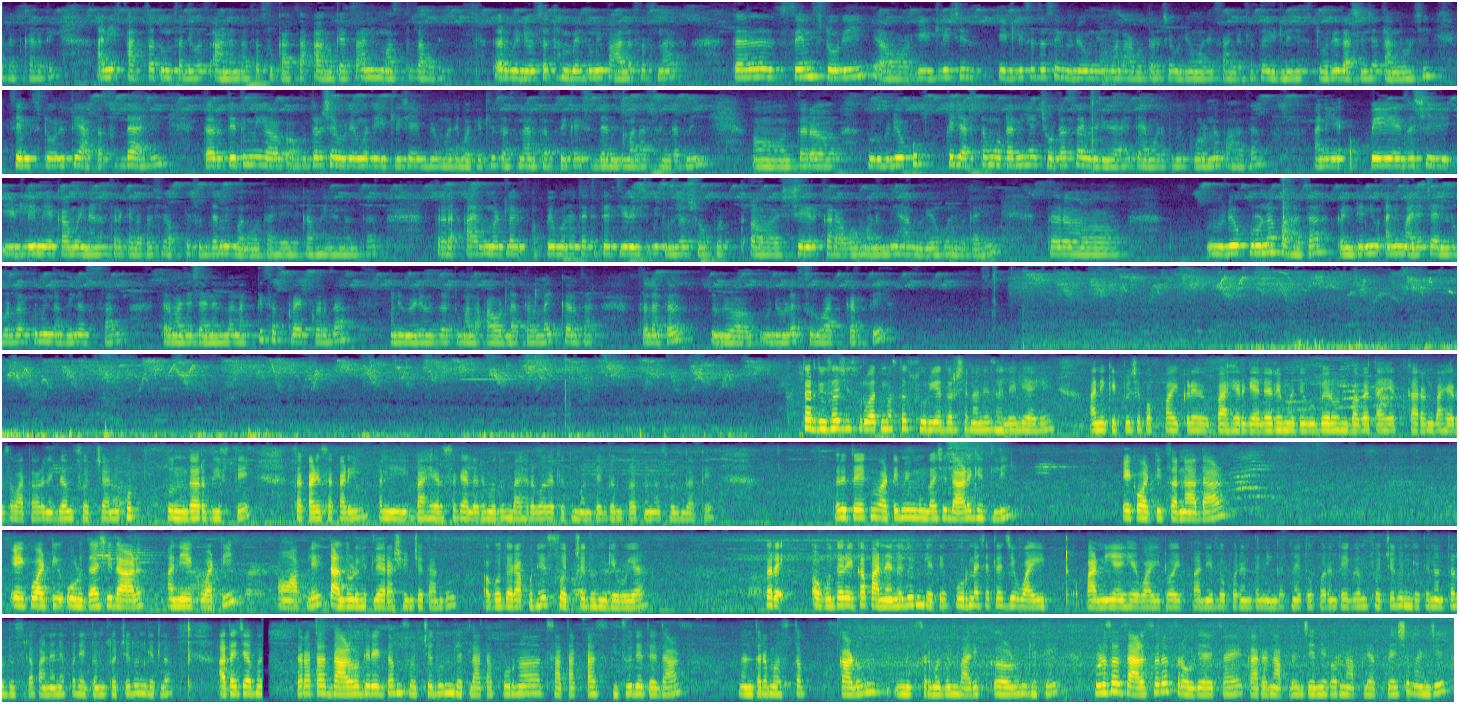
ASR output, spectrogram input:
स्वागत करते. आणि आजचा तुमचा दिवस आनंदाचा सुखाचा आरोग्याचा आणि मस्त जाऊ दे. तर व्हिडिओचं थंबेल तुम्ही पाहिलंच असणार. तर सेम स्टोरी इडलीची इडलीचं जसे व्हिडिओ मी तुम्हाला अगोदरच्या व्हिडिओमध्ये सांगितलं तर इडलीची स्टोरी राशनच्या तांदूळची सेम स्टोरी ती आतासुद्धा आहे. तर ते तुम्ही अगोदरच्या व्हिडिओमध्ये इडलीच्या व्हिडिओमध्ये बघितलीच असणार तर ते काही सध्या मी तुम्हाला सांगत नाही. तर व्हिडिओ खूप काही जास्त मोठा नाही आहे छोटासा व्हिडिओ आहे त्यामुळे तुम्ही पूर्ण पाहता. आणि अप्पे जशी इडली मी एका महिन्यानंतर केला तशी अप्पेसुद्धा मी बनवत आहे एका महिन्यानंतर. तर आज म्हटलं अप्पे बनवत आहे तर त्याची रेसिपी तुमच्यासोबत शेअर करावं म्हणून मी हा व्हिडिओ बनवत आहे. तर व्हिडिओ पूर्ण पाहाजा कंटिन्यू आणि माझ्या चॅनलवर जर तुम्ही नवीन असाल तर माझ्या चॅनलला नक्की सबस्क्राईब कर जा आणि व्हिडिओ जर तुम्हाला आवडला तर लाईक कर जा चला तर व्हिडिओला सुरुवात करते. तर दिवसाची सुरुवात मस्त सूर्यदर्शनाने झालेली आहे. आणि किट्टूचे पप्पा इकडे बाहेर गॅलरीमध्ये उभे राहून बघत आहेत कारण बाहेरचं वातावरण एकदम स्वच्छ आणि खूप सुंदर दिसते. सकाळी सकाळी आणि बाहेरचं गॅलरीमधून बाहेर बघितलं तर मन ते एकदम प्रसन्नच होऊन जाते. तर इथे एक वाटी मी मुगाची डाळ घेतली. एक वाटी चणा डाळ एक वाटी उडदाची डाळ आणि एक वाटी आपले तांदूळ घेतले राशनचे तांदूळ. अगोदर आपण हे स्वच्छ धुवून घेऊया. तर अगोदर एका पाण्याने धुवून घेते. पूर्ण त्यातलं जे वाईट पाणी आहे हे वाईट वाईट पाणी जोपर्यंत निघत नाही तोपर्यंत एकदम स्वच्छ धुवून घेते. नंतर दुसऱ्या पाण्याने पण एकदम स्वच्छ धुवून घेतलं. आता याच्यामध्ये तर आता डाळ वगैरे एकदम स्वच्छ धुवून घेतलं. आता पूर्ण सात आठ तास भिजू देते डाळ. नंतर मस्त काढून मिक्सरमधून बारीक करून घेते. थोडंसं जाळसरच राहू द्यायचं आहे कारण आपलं जेणेकरून आपले अप्पे असे म्हणजे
